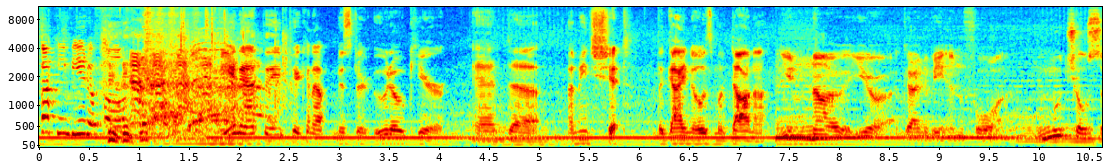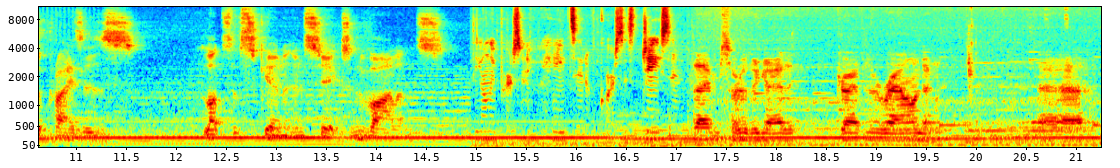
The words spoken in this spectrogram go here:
fucking beautiful. Me and Anthony picking up Mr. Udo Kier, and uh, I mean, shit, the guy knows Madonna. You know you're going to be in for mucho surprises, lots of skin and sex and violence. The only person who hates it, of course, is Jason. I'm sort of the guy that drives her around and uh,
